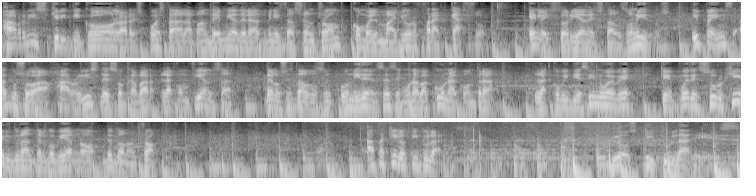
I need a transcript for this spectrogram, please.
Harris criticó la respuesta a la pandemia de la administración Trump como el mayor fracaso en la historia de Estados Unidos. Y Pence acusó a Harris de socavar la confianza de los estadounidenses en una vacuna contra la COVID-19 que puede surgir durante el gobierno de Donald Trump. Hasta aquí los titulares. Los titulares.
